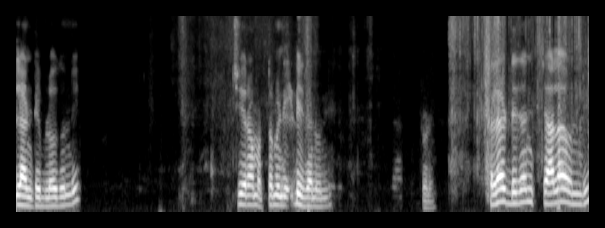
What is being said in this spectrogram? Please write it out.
ఇలాంటి బ్లౌజ్ ఉంది. చీర మొత్తం డిజైన్ ఉంది. కలర్ డిజైన్ చాలా ఉంది.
